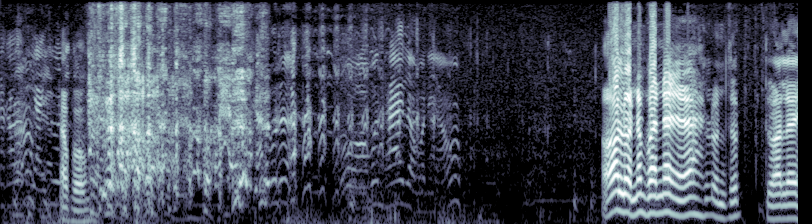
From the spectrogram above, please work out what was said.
นะครับขยายรูปครับผม โอ้คนไทยเหรอวันนี้เอาอ๋อหล่นน้ำเพันได้เลยนะหล่นสุดตัวเลย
